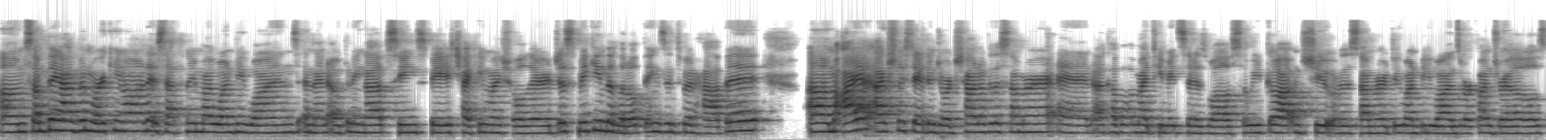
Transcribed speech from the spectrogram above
Um, something I've been working on is definitely my 1v1s and then opening up, seeing space, checking my shoulder, just making the little things into a habit. Um, I actually stayed in Georgetown over the summer, and a couple of my teammates did as well. So we'd go out and shoot over the summer, do 1v1s, work on drills,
